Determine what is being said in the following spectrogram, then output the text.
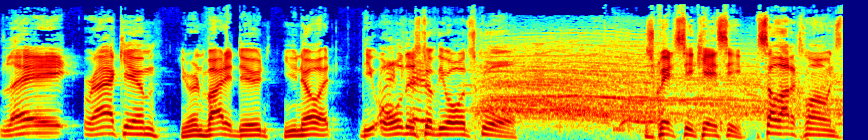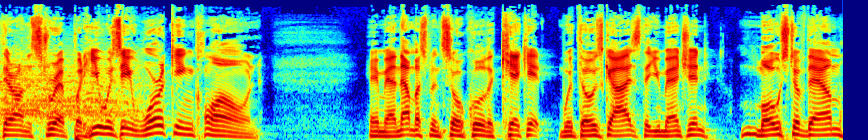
Late. Rakim. You're invited, dude. You know it. The oldest of the old school. It's great to see Casey. Saw a lot of clones there on the strip, but he was a working clone. Hey, man, that must have been so cool to kick it with those guys that you mentioned. Most of them,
